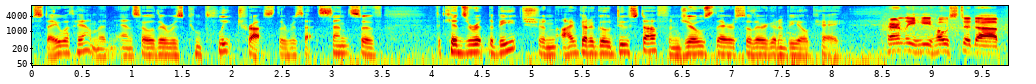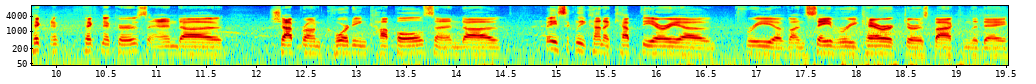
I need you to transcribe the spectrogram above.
stay with him. And, and so there was complete trust. There was that sense of the kids are at the beach and I've got to go do stuff and Joe's there so they're going to be okay. Apparently, he hosted uh, picnic picnickers and uh, chaperone courting couples, and uh, basically kind of kept the area free of unsavory characters back in the day.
